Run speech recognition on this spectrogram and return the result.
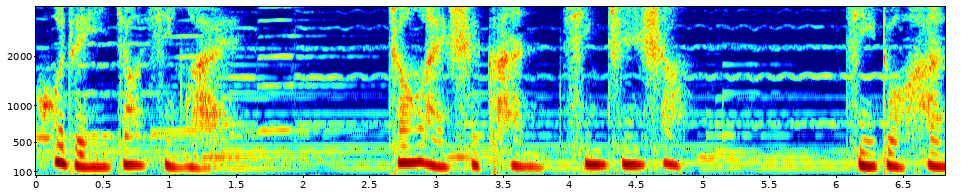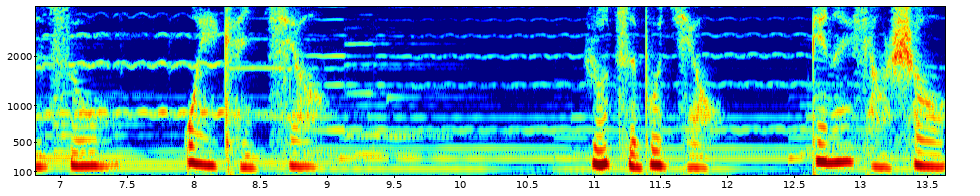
或者一觉醒来，朝来是看青枝上几朵寒苏未肯消。如此不久，便能享受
